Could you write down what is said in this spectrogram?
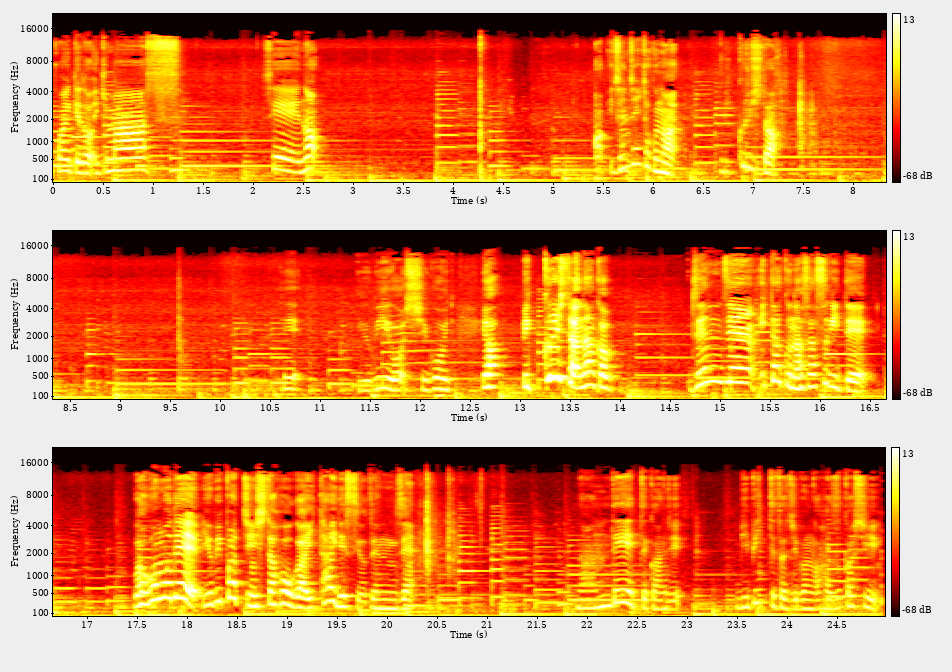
怖いけどいきます。せーの。あ全然痛くない。びっくりした。で指をしごいていやびっくりした。なんか全然痛くなさすぎて輪ゴムで指パッチンした方が痛いですよ全然。なんでって感じ。ビビってた自分が恥ずかしい。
